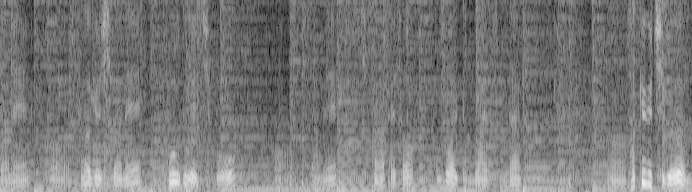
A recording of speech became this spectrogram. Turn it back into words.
그 다음에 어, 등하교 시간에 구호도 외치고 어, 그 다음에 식당 앞에서 홍보 활동도 하였습니다. 어, 학교 규칙은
